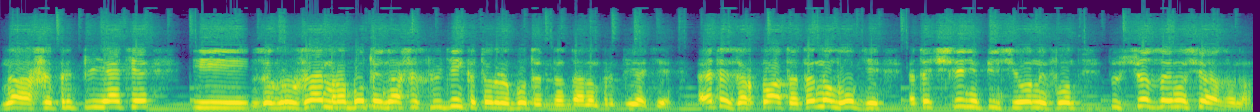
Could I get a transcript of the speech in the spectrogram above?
наше предприятие и загружаем работой наших людей, которые работают на данном предприятии. Это зарплата, это налоги, это отчисление в пенсионный фонд. Тут все взаимосвязано.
